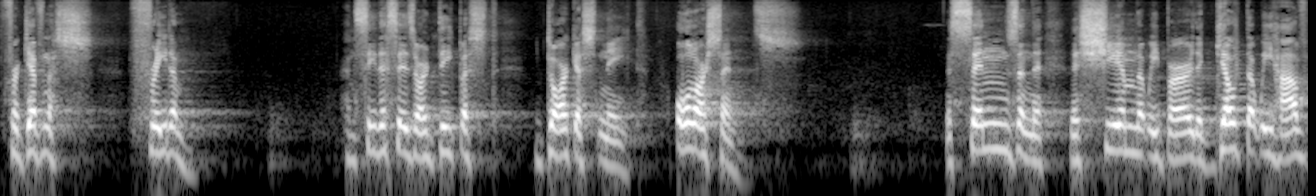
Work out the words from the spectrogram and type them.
Forgiveness, freedom. And see, this is our deepest, darkest need. All our sins. The sins and the, the shame that we bear, the guilt that we have,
